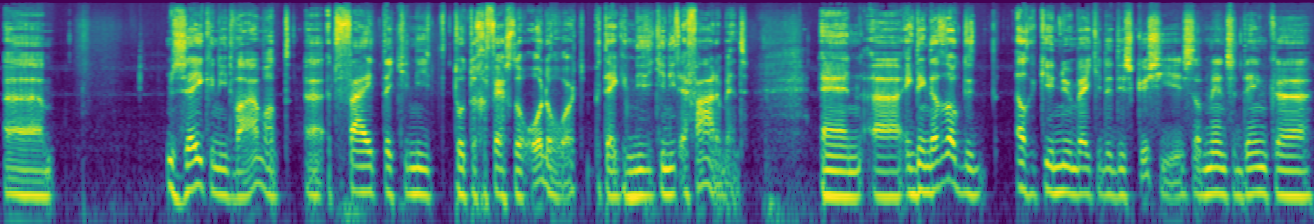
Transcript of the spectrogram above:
ehm, zeker niet waar. Want eh, het feit dat je niet tot de gevestigde orde hoort, betekent niet dat je niet ervaren bent. En eh, ik denk dat het ook elke keer nu een beetje de discussie is. Dat mensen denken,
